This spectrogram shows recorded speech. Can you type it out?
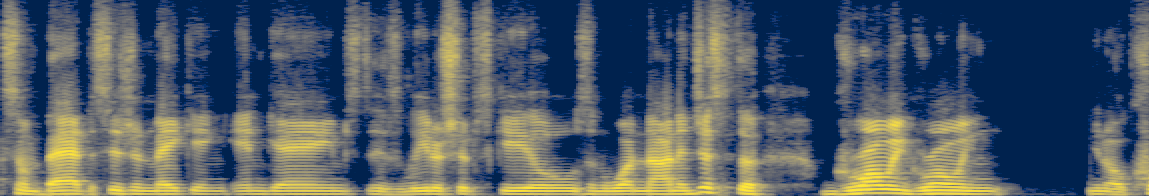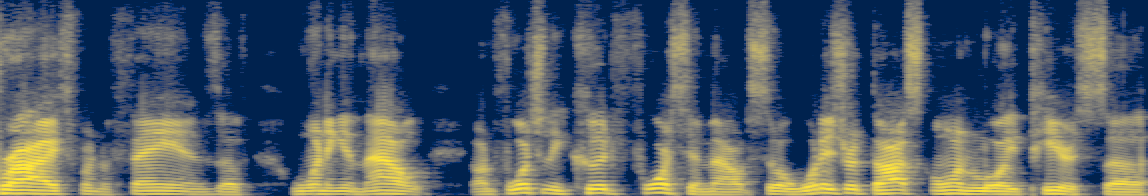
some bad decision making in games, his leadership skills and whatnot, and just the growing, growing, you know, cries from the fans of wanting him out unfortunately could force him out. So, what is your thoughts on Lloyd Pierce? Uh,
